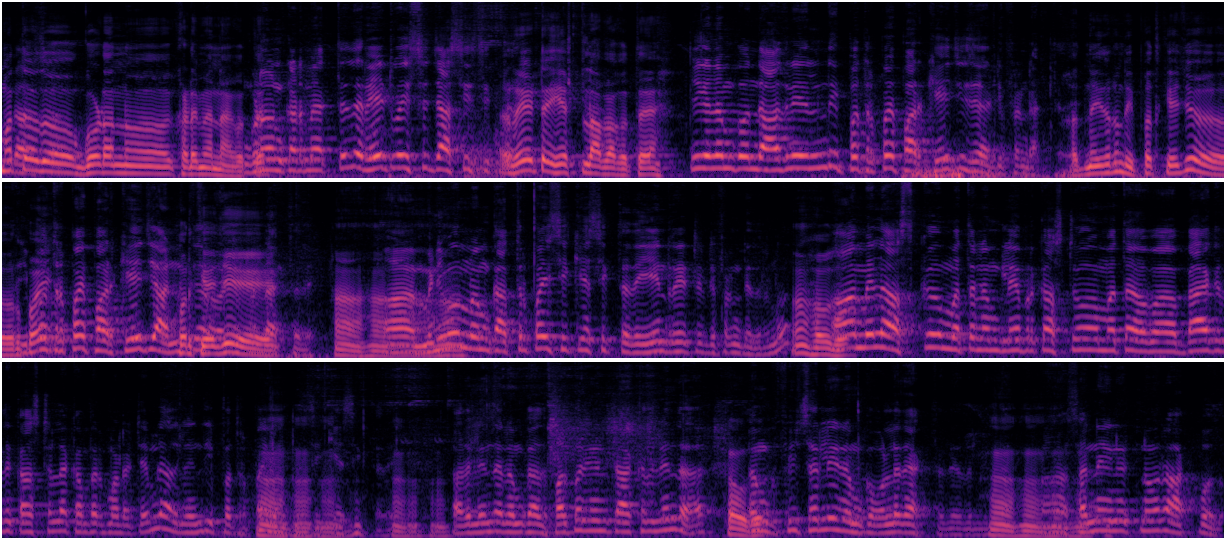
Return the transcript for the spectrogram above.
ಮತ್ತು ಅದು ಗೋಡನ್ನು ಕಡಿಮೆ ಆಗುತ್ತೆ. ಗೋಡನ್ ಕಡಿಮೆ ಆಗ್ತದೆ. ರೇಟ್ ವೈಸ್ ಜಾಸ್ತಿ ಸಿಗ್ತದೆ. ರೇಟ್ ಎಷ್ಟು ಲಾಭ ಆಗುತ್ತೆ? ಈಗ ನಮ್ಗೆ ಒಂದು ಹದಿನೈದರಿಂದ ಇಪ್ಪತ್ತು ರೂಪಾಯಿ ಪರ್ ಕೆಜಿ ಡಿಫ್ರೆಂಟ್ ಆಗ್ತದೆ. ಹದಿನೈದರಿಂದ ಇಪ್ಪತ್ತು ಕೆ ಜಿ ರೂಪಾಯಿ? ಇಪ್ಪತ್ತು ರೂಪಾಯಿ per KG per K G ಆಗ್ತದೆ. ಹಾಂ ಹಾಂ ಮಿನಿಮಮ್ ನಮ್ಗೆ ಹತ್ತು ರೂಪಾಯಿ ಸಿಕ್ಕಿ ಸಿಗ್ತದೆ. ಏನ್ ರೇಟ್ ಡಿಫ್ರೆಂಟ್ ಇದ್ರು ಆಮೇಲೆ ಅಸ್ಕ್ ಮತ್ತೆ ನಮ್ಗೆ ಲೇಬರ್ ಕಾಸ್ಟ್ ಮತ್ತೆ ಬ್ಯಾಗ್ ಕಾಸ್ಟ್ ಎಲ್ಲ ಕಂಪೇರ್ ಮಾಡೋ ಟೈಮ್ಲಿ ಅದರಿಂದ ಇಪ್ಪತ್ತು ರೂಪಾಯಿ ಸಿಕ್ಕಿ ಸಿಗ್ತದೆ. ಅದರಿಂದ ನಮ್ಗೆ ಅದು ಪಲ್ಪರ್ ಯೂನಿಟ್ ಹಾಕೋದ್ರಿಂದ ನಮ್ಗೆ ಫ್ಯೂಚರ್ಲಿ ನಮ್ಗೆ ಒಳ್ಳೇದೇ ಆಗ್ತದೆ ಅದ್ರಲ್ಲಿ. ಸಣ್ಣ ಯೂನಿಟ್ನವರು ಹಾಕ್ಬೋದು.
